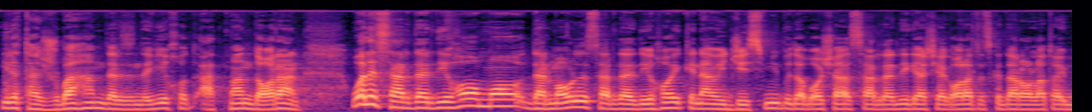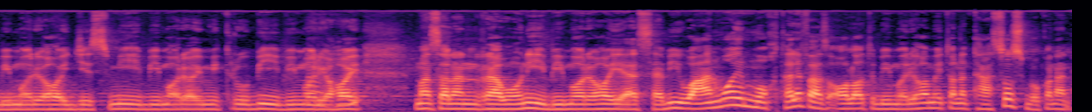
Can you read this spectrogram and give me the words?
این تجربه هم در زندگی خود حتما دارن. ولی سردردی ها ما در مورد سردردی هایی که نوع جسمی بوده باشه سردردی گرچه یک حالت است که در حالت های بیماری های جسمی بیماری های میکروبی بیماری های مثلا روانی بیماری های عصبی و انواع مختلف از آلات بیماری ها می‌تونن تخصص بکنن.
